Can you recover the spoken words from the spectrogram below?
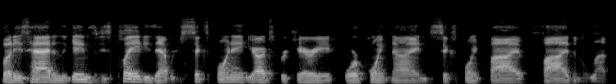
but he's had in the games that he's played he's averaged 6.8 yards per carry 4.9 6.5 5 and 11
